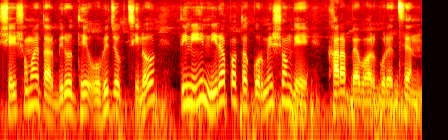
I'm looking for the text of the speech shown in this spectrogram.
সেই সময় তার বিরুদ্ধে অভিযোগ ছিল, তিনি নিরাপত্তা কর্মীর সঙ্গে খারাপ ব্যবহার করেছেন,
